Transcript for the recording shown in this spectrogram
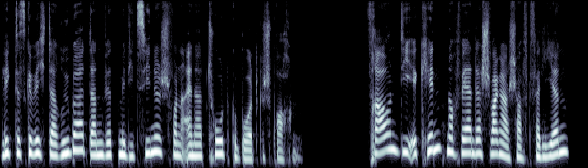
Liegt das Gewicht darüber, dann wird medizinisch von einer Totgeburt gesprochen. Frauen, die ihr Kind noch während der Schwangerschaft verlieren,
